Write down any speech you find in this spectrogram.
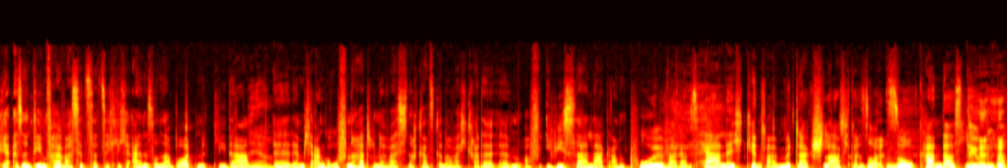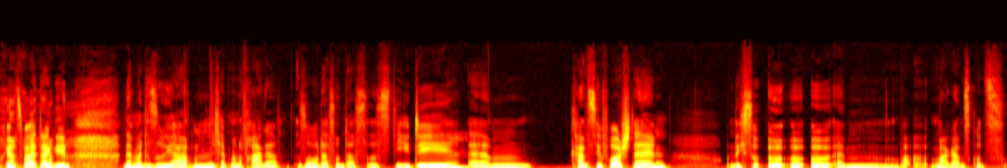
ja, also in dem Fall war es jetzt tatsächlich eines unserer Boardmitglieder, ja. äh, der mich angerufen hat. Und da weiß ich noch ganz genau, war ich gerade ähm, auf Ibiza, lag am Pool, war ganz herrlich, Kind war im Mittagsschlaf. Ich dachte so, so kann das Leben doch jetzt weitergehen. Und er meinte so, ja, mh, hm, ich habe mal eine Frage, so das und das ist die Idee, mhm. ähm, kannst dir vorstellen? Und ich so, äh, äh, äh, ähm, mal ganz kurz,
